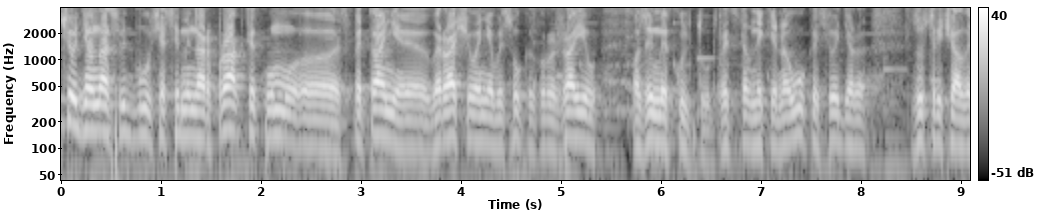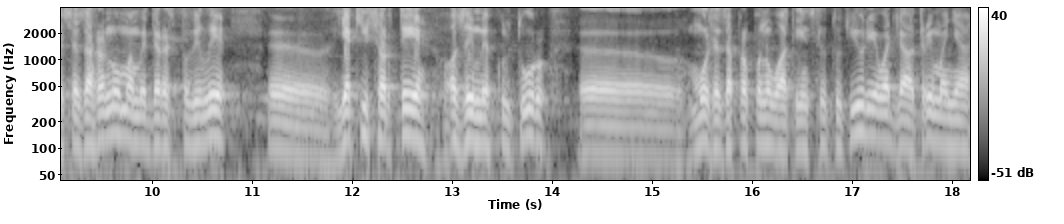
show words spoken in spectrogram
Сьогодні у нас відбувся семінар практикум е, з питань е, вирощування високих урожаїв озимих культур. Представники науки сьогодні зустрічалися з агрономами, де розповіли, е, які сорти озимих культур може запропонувати інститут Юр'єва для отримання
